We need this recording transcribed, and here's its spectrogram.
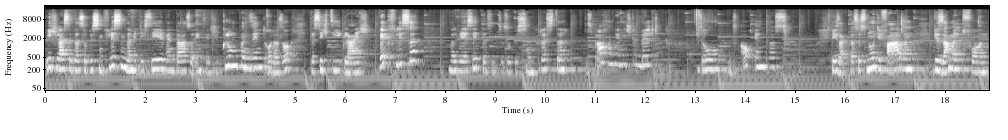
Ich lasse das so ein bisschen fließen, damit ich sehe, wenn da so irgendwelche Klumpen sind oder so, dass ich die gleich wegfließe weil wie ihr seht, das sind so ein bisschen Reste, das brauchen wir nicht im Bild. So, das ist auch irgendwas. Wie gesagt, das ist nur die Farben gesammelt von...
